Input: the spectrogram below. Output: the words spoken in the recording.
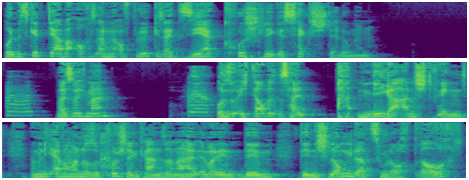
Und es gibt ja aber auch, sagen wir auf blöd gesagt, sehr kuschelige Sexstellungen. Mhm. Weißt du, was ich meine? Ja. Und so, ich glaube, es ist halt mega anstrengend, wenn man nicht einfach mal nur so kuscheln kann, sondern halt immer den, den, den Schlong dazu noch braucht.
